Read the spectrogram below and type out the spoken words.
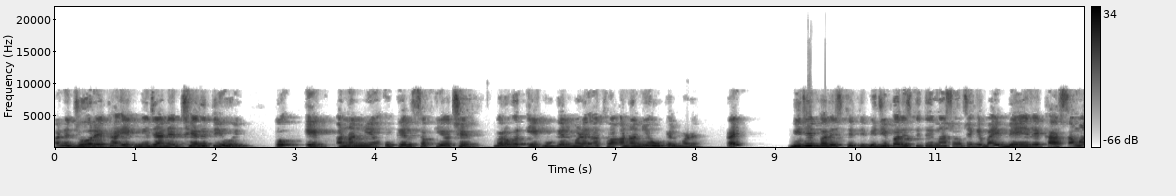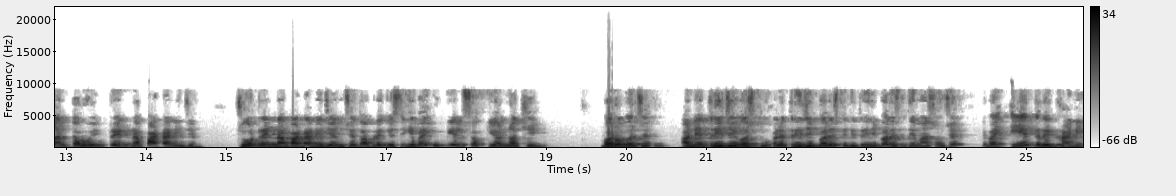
અને જો રેખા એકબીજાને છેદતી હોય તો એક અનન્ય ઉકેલ શક્ય છે. બરોબર? એક ઉકેલ મળે અથવા અનન્ય ઉકેલ મળે. રાઈટ બીજી પરિસ્થિતિ. બીજી પરિસ્થિતિમાં શું છે કે ભાઈ બે રેખા સમાંતર હોય, ટ્રેનના પાટાની જેમ. જો ટ્રેનના પાટાની જેમ છે, તો આપણે કહીશું કે ભાઈ ઉકેલ શક્ય નથી. બરોબર છે? અને ત્રીજી વસ્તુ, એટલે ત્રીજી પરિસ્થિતિ. ત્રીજી પરિસ્થિતિમાં શું છે કે ભાઈ એક રેખાની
